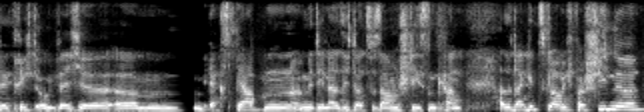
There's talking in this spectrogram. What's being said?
Der kriegt irgendwelche ähm, Experten, mit denen er sich da zusammenschließen kann. Also da gibt's, glaube ich, verschiedene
